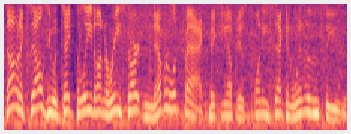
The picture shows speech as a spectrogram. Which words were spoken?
Dominic Scelzi would take the lead on the restart and never look back, picking up his 22nd win of the season.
